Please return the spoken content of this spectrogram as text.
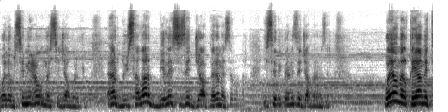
وَلَوْ سَمِعُوا مَسْتَجَابُ لَكُمْ Eğer duysalar bile size cevap veremezler onlar. İstediklerinize cevap veremezler. وَيَوْمَ الْقِيَامَةِ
